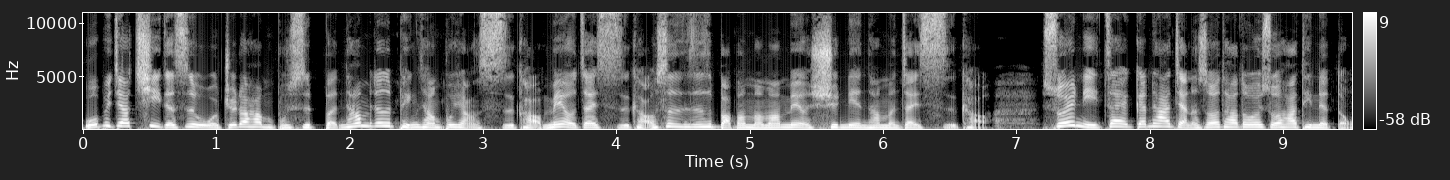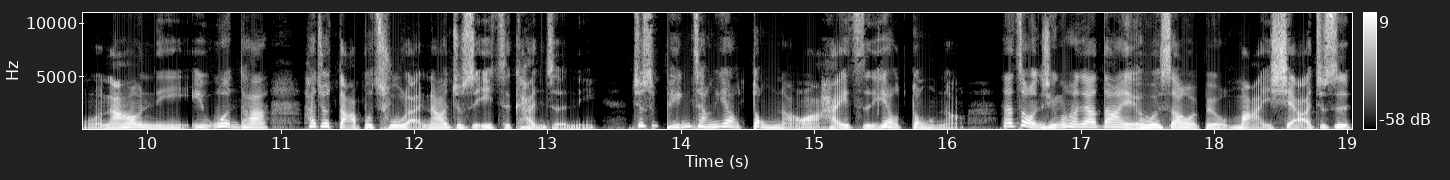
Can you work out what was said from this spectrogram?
我比较气的是，我觉得他们不是笨，他们就是平常不想思考，没有在思考，甚至是爸爸妈妈没有训练他们在思考。所以你在跟他讲的时候，他都会说他听得懂了。然后你一问他，他就答不出来，然后就是一直看着你。就是平常要动脑啊，孩子要动脑。那这种情况下，当然也会稍微被我骂一下，就是。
